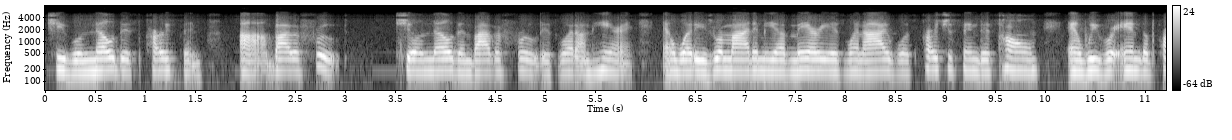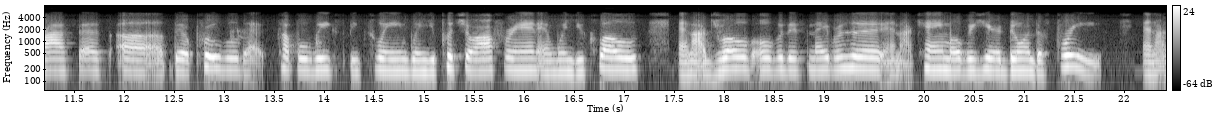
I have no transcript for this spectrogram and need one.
she will know this person uh, by the fruit She'll know them by the fruit, is what I'm hearing. And what he's reminding me of, Mary, is when I was purchasing this home and we were in the process of the approval that couple weeks between when you put your offer in and when you close. And I drove over this neighborhood and I came over here during the freeze. And I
